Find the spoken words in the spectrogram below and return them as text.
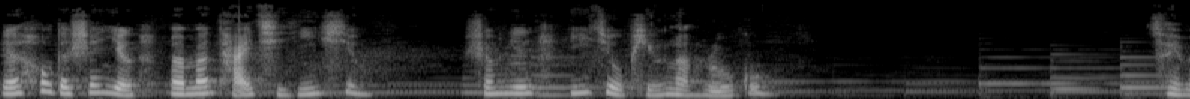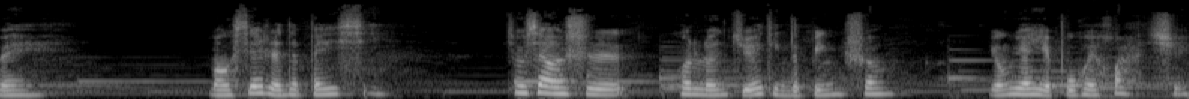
莲后的身影慢慢抬起衣袖，声音依旧平朗如故。翠微，某些人的悲喜，就像是昆仑绝顶的冰霜，永远也不会化去。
